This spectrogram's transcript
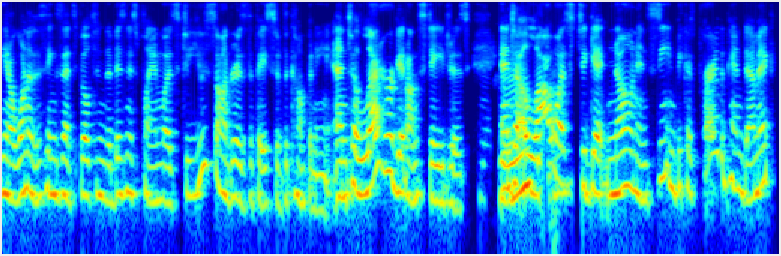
you know, one of the things that's built into the business plan was to use Sondra as the face of the company and to let her get on stages mm-hmm. and to mm-hmm. allow us to get known and seen. Because prior to the pandemic,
